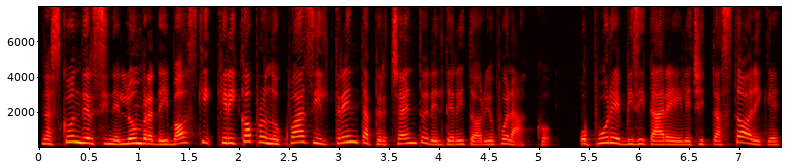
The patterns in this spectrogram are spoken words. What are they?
nascondersi nell'ombra dei boschi che ricoprono quasi il 30% del territorio polacco. Oppure visitare le città storiche,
